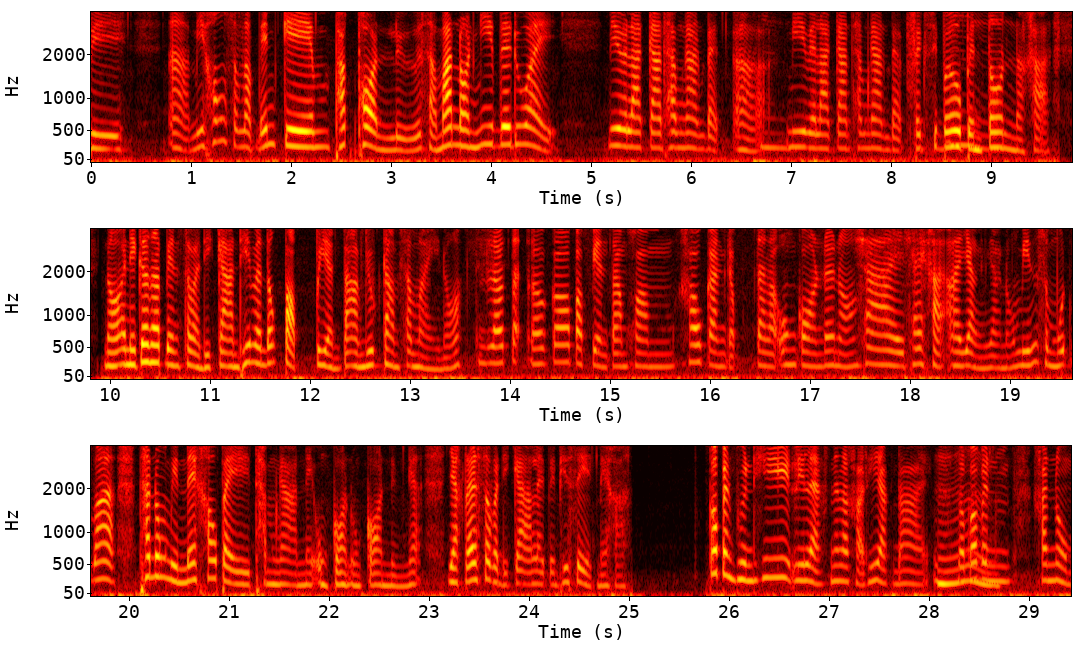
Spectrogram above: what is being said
รีๆอ่า มีห้องสำหรับเล่นเกม พักผ่อนหรือสามารถนอนงีบได้ด้วย มีเวลาการทำงานแบบอ่าอืมมีเวลาการทำงานแบบ flexible อืมเป็นต้นนะคะเนาะอันนี้ก็จะเป็นสวัสดิการที่มันต้องปรับเปลี่ยนตามยุคตามสมัยเนาะแล้วแต่แล้วก็ปรับเปลี่ยนตามความเข้ากันกับแต่ละองค์กรด้วยเนาะใช่ใช่ค่ะอะอย่างอย่างน้องมิ้นสมมุติว่าถ้าน้องมิ้นได้เข้าไปทำงานในองค์กรองค์กรหนึ่งเนี่ยอยากได้สวัสดิการอะไรเป็นพิเศษไหมคะ ก็เป็นพื้นที่รีแลกซ์นี่แหละค่ะที่อยากได้อืมแล้วก็เป็นขนม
